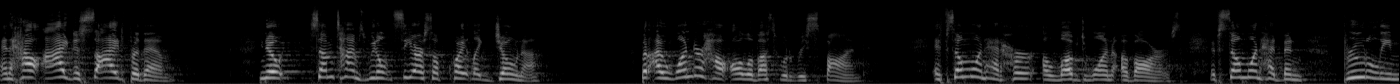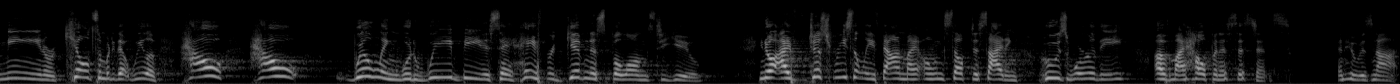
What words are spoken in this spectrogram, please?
and how I decide for them. You know, sometimes we don't see ourselves quite like Jonah, but I wonder how all of us would respond if someone had hurt a loved one of ours, if someone had been brutally mean or killed somebody that we love, how, how willing would we be to say, hey, forgiveness belongs to you? You know, I've just recently found my own self deciding who's worthy of my help and assistance and who is not.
